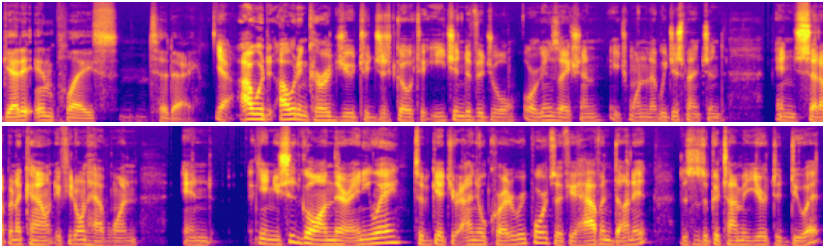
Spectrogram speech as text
get it in place mm-hmm. today. Yeah, I would I would encourage you to just go to each individual organization, each one that we just mentioned, and set up an account if you don't have one. And again, you should go on there anyway to get your annual credit report. So if you haven't done it, this is a good time of year to do it.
